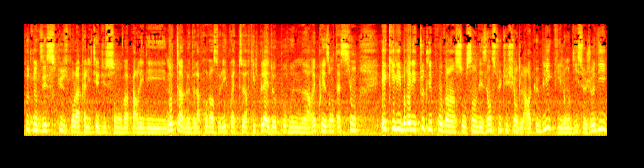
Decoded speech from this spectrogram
Toutes nos excuses pour la qualité du son. On va parler des notables de la province de l'Équateur qui plaident pour une représentation équilibrée de toutes les provinces au sein des institutions de la République. Ils l'ont dit ce jeudi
